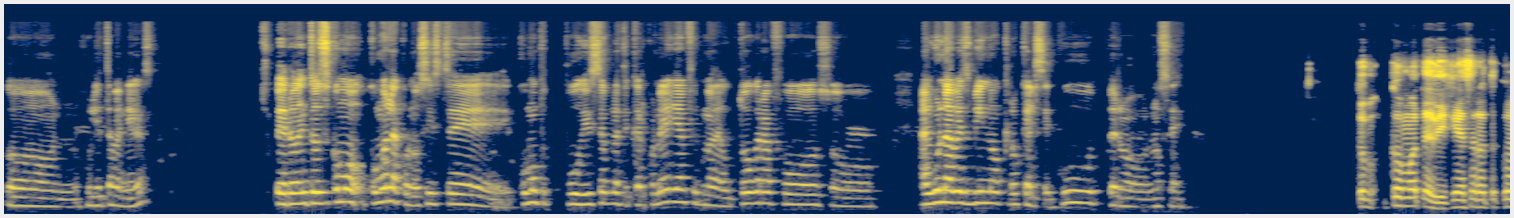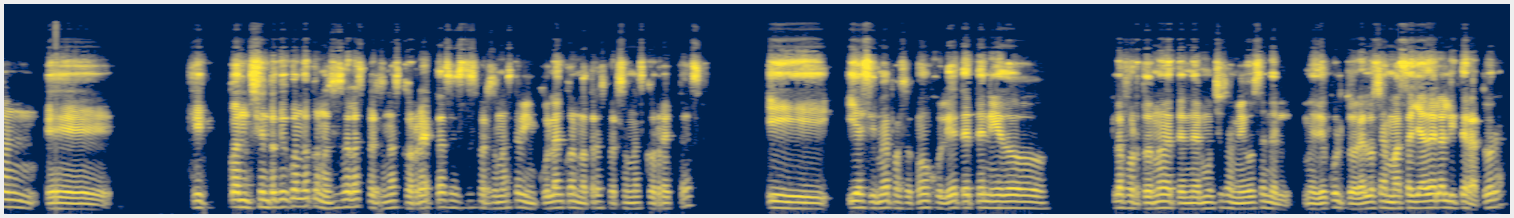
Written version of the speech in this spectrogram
con Julieta Venegas. Pero entonces, ¿cómo, ¿cómo la conociste? ¿Cómo pudiste platicar con ella? ¿Firma de autógrafos? ¿O alguna vez vino, creo que al Secut, pero no sé? Como, te dije hace rato con... Eh, que cuando, siento que cuando conoces a las personas correctas, estas personas te vinculan con otras personas correctas. Y, y así me pasó con Julieta. He tenido la fortuna de tener muchos amigos en el medio cultural, o sea, más allá de la literatura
